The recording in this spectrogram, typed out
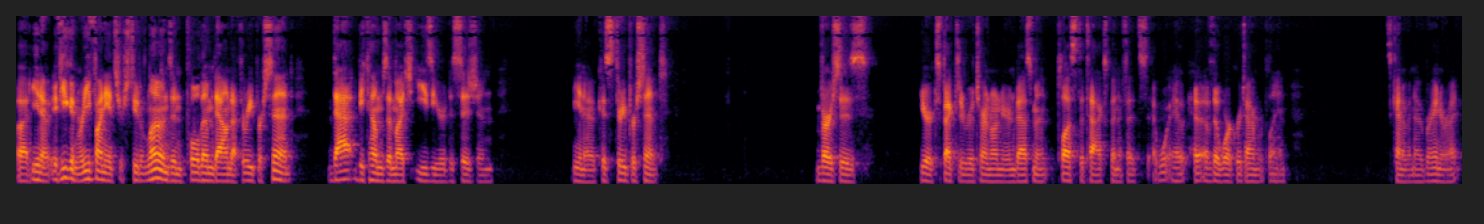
but you know if you can refinance your student loans and pull them down to 3% that becomes a much easier decision, you know, because 3% versus your expected return on your investment plus the tax benefits of the work retirement plan. It's kind of a no brainer, right?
